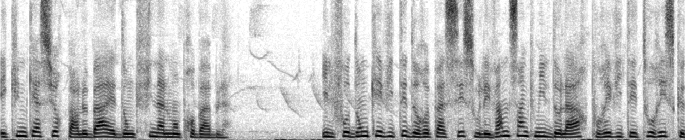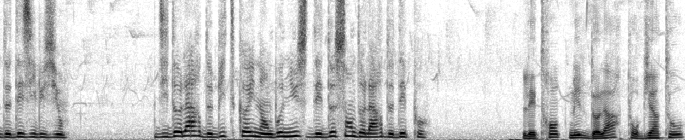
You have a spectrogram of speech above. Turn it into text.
et qu'une cassure par le bas est donc finalement probable. Il faut donc éviter de repasser sous les 25 000 dollars pour éviter tout risque de désillusion. 10 dollars de Bitcoin en bonus des 200 dollars de dépôt. Les 30 000 dollars pour bientôt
